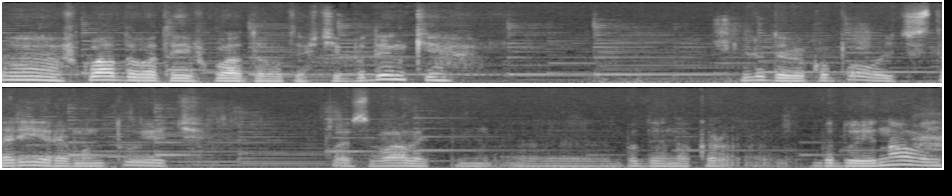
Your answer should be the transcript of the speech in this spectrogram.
е, вкладувати і вкладувати в ті будинки. Люди викуповують старі, ремонтують, хтось валить е, будинок, будує новий.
